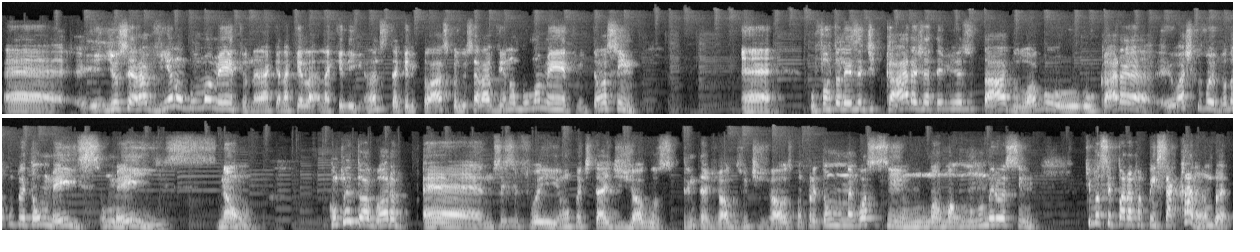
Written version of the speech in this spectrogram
é, e, o Ceará vinha num bom momento, né? Naquela, naquele, antes daquele clássico, o Ceará vinha num bom momento. Então, assim, é, o Fortaleza de cara já teve resultado. Logo, o, o cara. Eu acho que o Voivoda completou um mês. Um mês. Não. Completou agora. É, não sei se foi uma quantidade de jogos, 30 jogos, 20 jogos. Completou um negócio assim, um, um número assim. Que você para pra pensar, caramba.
